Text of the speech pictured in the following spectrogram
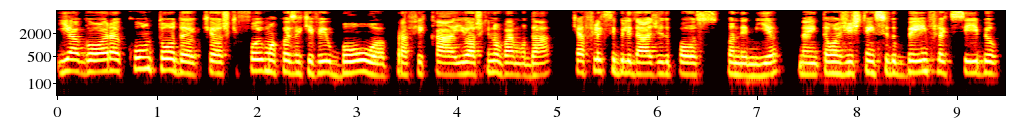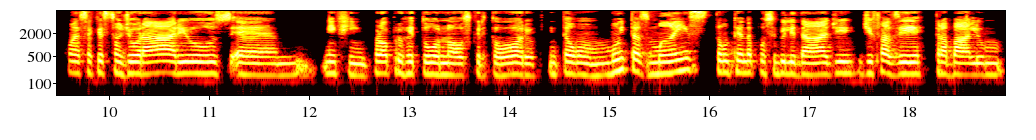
E agora, com toda, que eu acho que foi uma coisa que veio boa para ficar e eu acho que não vai mudar, que é a flexibilidade do pós-pandemia. Né? Então, a gente tem sido bem flexível com essa questão de horários, é, enfim, próprio retorno ao escritório. Então, muitas mães estão tendo a possibilidade de fazer trabalho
